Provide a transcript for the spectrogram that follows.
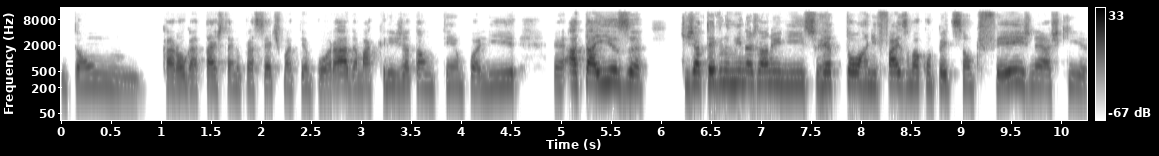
Então, Carol Gataz está indo para a sétima temporada, a Macri já está um tempo ali, é, a Thaisa, que já teve no Minas lá no início, retorna e faz uma competição que fez, né? Acho que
